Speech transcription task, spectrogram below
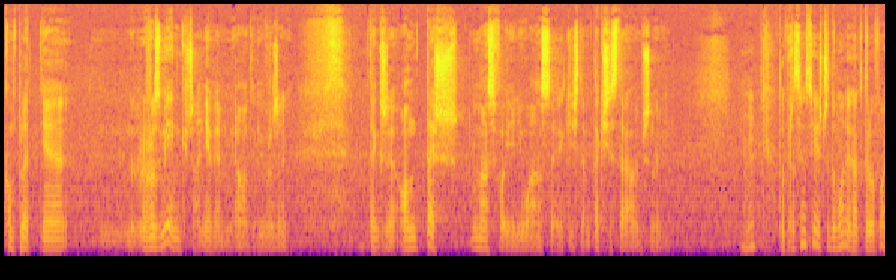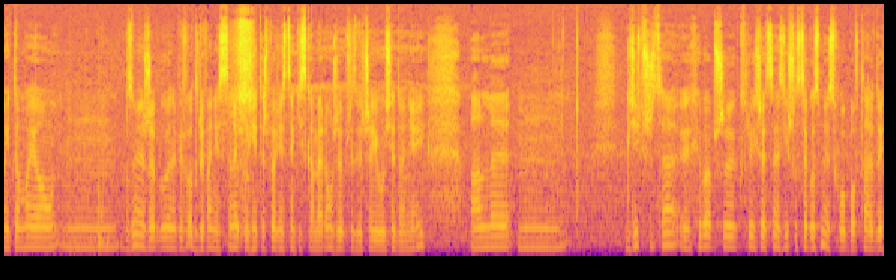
kompletnie rozmiękcza. Nie wiem, ja mam takie wrażenie. Także on też ma swoje niuanse jakieś tam, tak się starałem przynajmniej. Mhm. To wracając jeszcze do młodych aktorów, oni tam mają, mm, rozumiem, że były najpierw odgrywanie sceny, później też pewnie scenki z kamerą, żeby przyzwyczaiły się do niej, ale mm, gdzieś przeczytałem, chyba przy którejś recenzji Szóstego Zmysłu, bo wtedy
